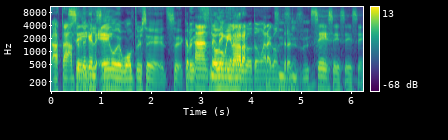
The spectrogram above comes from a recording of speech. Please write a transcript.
hasta antes Sí, de que el sí. ego de Walter se, se Antes lo de dominara. que el ego tomara control. sí, sí. Sí, sí.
